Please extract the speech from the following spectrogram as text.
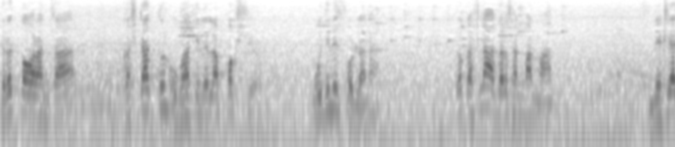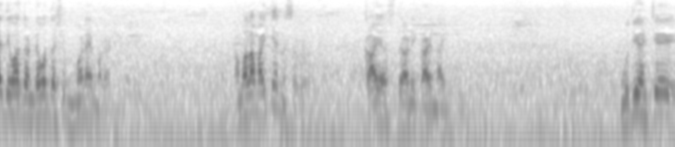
शरद पवारांचा कष्टातून उभा केलेला पक्ष मोदींनीच फोडला ना? तो कसला आदर सन्मान मान देखल्या देवा दंडवत अशी म्हण आहे मराठीमध्ये. आम्हाला माहिती आहे ना सगळं? काय असतं आणि काय नाही. मोदी यांचे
